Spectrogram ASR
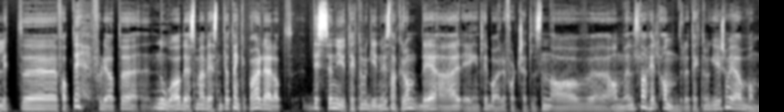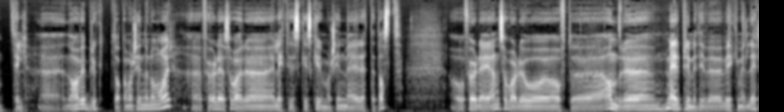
litt eh, fatt i. fordi at eh, noe av det som er vesentlig å tenke på her, det er at disse nye teknologiene vi snakker om, det er egentlig bare fortsettelsen av eh, anvendelsen av helt andre teknologier som vi er vant til. Nå har vi brukt datamaskiner noen år. Før det så var det elektriske skrivemaskin med rettetast. Og før det igjen så var det jo ofte andre, mer primitive virkemidler.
